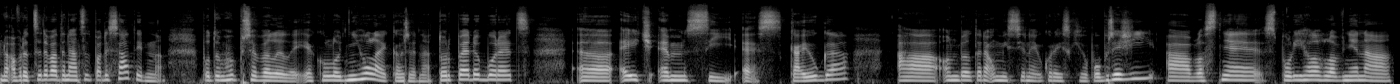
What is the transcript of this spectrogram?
No a v roce 1951 potom ho převelili jako lodního lékaře na torpédoborec uh, eh, HMCS Cayuga a on byl teda umístěný u korejského pobřeží a vlastně spolíhal hlavně na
